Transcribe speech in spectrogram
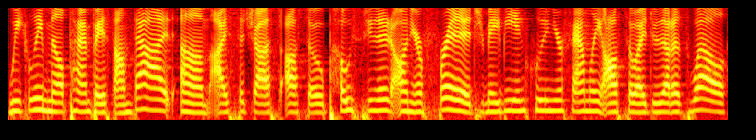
weekly meal plan based on that. Um, I suggest also posting it on your fridge, maybe including your family. Also, I do that as well.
